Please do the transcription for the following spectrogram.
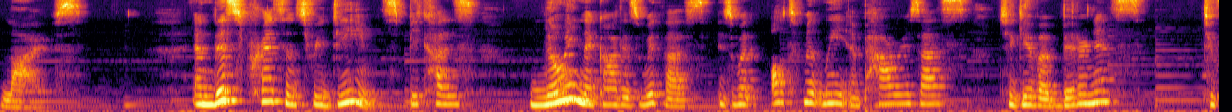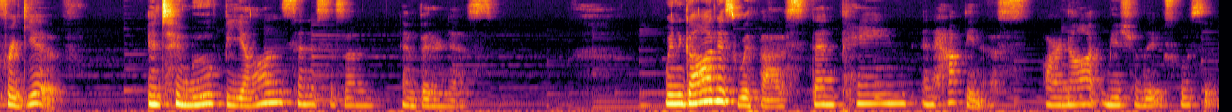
lives. And this presence redeems because knowing that God is with us is what ultimately empowers us to give up bitterness, to forgive, and to move beyond cynicism and bitterness. When God is with us, then pain and happiness are not mutually exclusive.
